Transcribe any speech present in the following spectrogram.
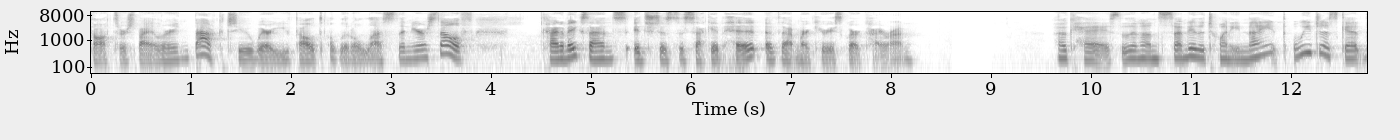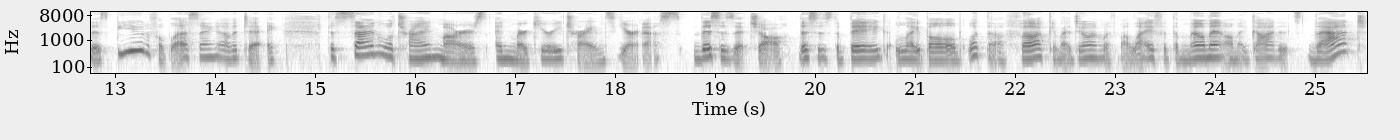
thoughts are spiraling back to where you felt a little less than yourself, kind of makes sense. It's just the second hit of that Mercury square Chiron. Okay, so then on Sunday, the 29th, we just get this beautiful blessing of a day. The sun will trine Mars and Mercury trines Uranus. This is it, y'all. This is the big light bulb. What the fuck am I doing with my life at the moment? Oh my God, it's that.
